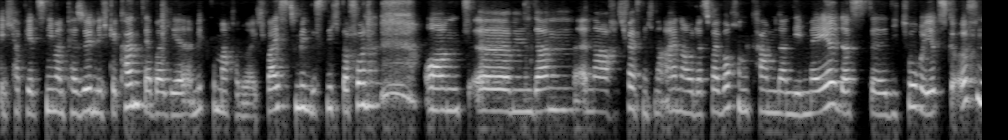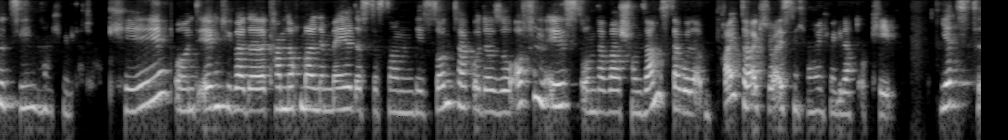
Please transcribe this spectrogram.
ich habe jetzt niemand persönlich gekannt, der bei dir mitgemacht hat, oder ich weiß zumindest nicht davon. Und ähm, dann nach, ich weiß nicht, nach einer oder zwei Wochen kam dann die Mail, dass äh, die Tore jetzt geöffnet sind. Da habe ich mir gedacht, okay. Und irgendwie war da, kam noch mal eine Mail, dass das dann bis Sonntag oder so offen ist. Und da war schon Samstag oder Freitag, ich weiß nicht. Dann habe ich mir gedacht, okay, jetzt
